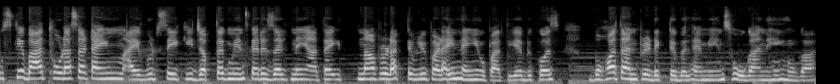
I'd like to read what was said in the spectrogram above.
उसके बाद थोड़ा सा टाइम आई वुड से कि जब तक मेंस का रिज़ल्ट नहीं आता है इतना प्रोडक्टिवली पढ़ाई नहीं हो पाती है बिकॉज़ बहुत अनप्रिडिक्टेबल है मेंस होगा नहीं होगा।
